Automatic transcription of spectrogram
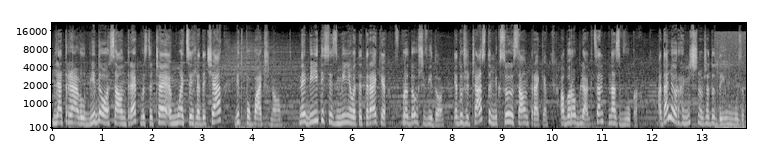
Для тревел відео саундтрек визначає емоції глядача від побаченого. Не бійтеся змінювати треки впродовж відео. Я дуже часто міксую саундтреки або роблю акцент на звуках, а далі органічно вже додаю музику.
